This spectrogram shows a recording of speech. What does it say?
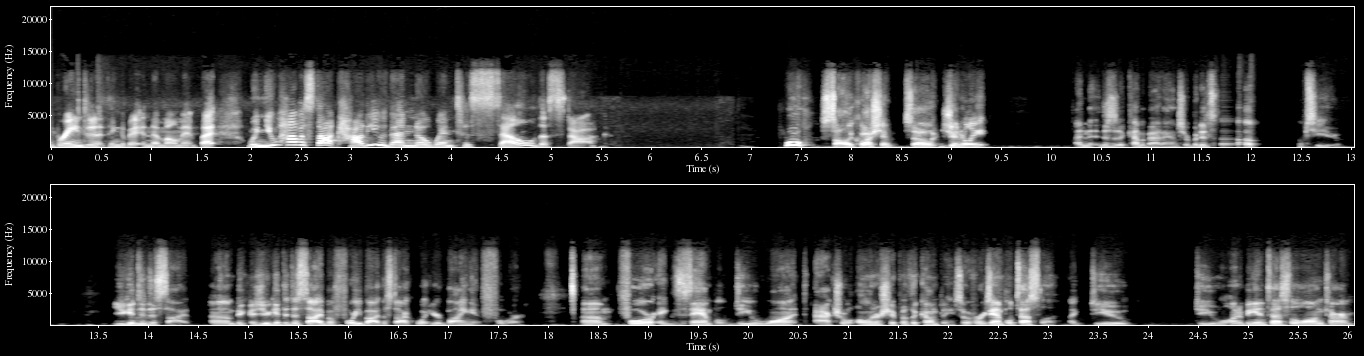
brain didn't think of it in the moment. But when you have a stock, how do you then know when to sell the stock? Whew, solid question. So generally, and this is a kind of bad answer, but it's up to you. You get to Mm. decide um, because you get to decide before you buy the stock what you're buying it for. Um, for example, do you want actual ownership of the company? So, for example, Tesla. Like, do you do you want to be in Tesla long term,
